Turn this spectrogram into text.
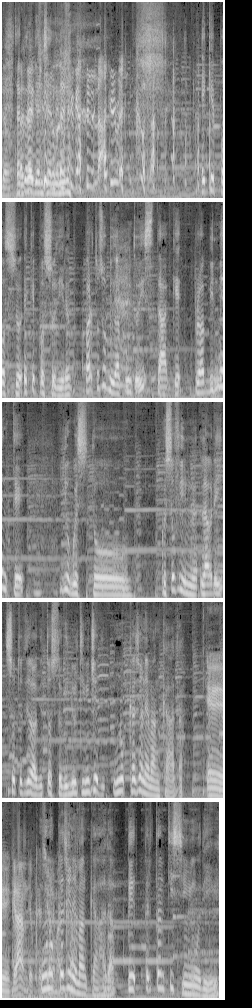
piangendo. sta ancora piangendo Non asciugare le lacrime ancora. e, che posso, e che posso dire? Parto subito dal punto di vista che probabilmente io questo, questo film l'avrei sottotitolato piuttosto che Gli ultimi Jedi un'occasione mancata. Eh, grande occasione. Un'occasione mancata. mancata, per, per tantissimi motivi.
